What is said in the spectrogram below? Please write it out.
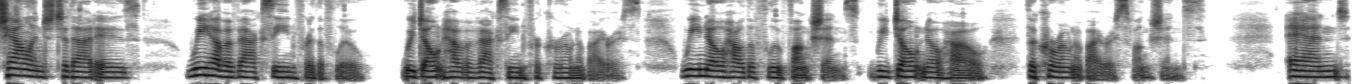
challenge to that is we have a vaccine for the flu. We don't have a vaccine for coronavirus. We know how the flu functions. We don't know how the coronavirus functions. And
